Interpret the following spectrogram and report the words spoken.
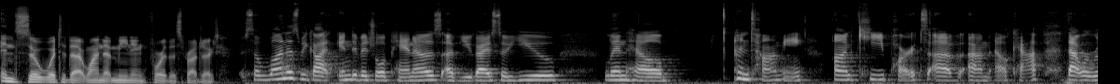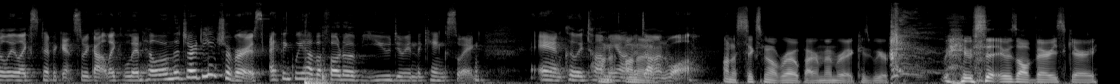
And so, what did that wind up meaning for this project? So, one is we got individual panos of you guys. So, you, Lynn Hill, and Tommy on key parts of um, El Cap that were really like significant. So we got like Lynn Hill on the Jardine Traverse. I think we have a photo of you doing the King Swing, and clearly Tommy a- on, on the a- Dawn Wall. On a six mil rope, I remember it because we were. it was it was all very scary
